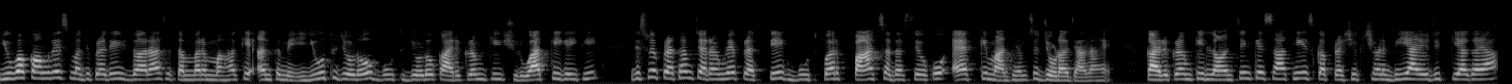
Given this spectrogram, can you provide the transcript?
युवा कांग्रेस मध्य प्रदेश द्वारा सितंबर माह के अंत में यूथ जोड़ो, बूथ जोड़ो कार्यक्रम की शुरुआत की गई थी, जिसमें प्रथम चरण में प्रत्येक बूथ पर पाँच सदस्यों को ऐप के माध्यम से जोड़ा जाना है। कार्यक्रम की लॉन्चिंग के साथ ही इसका प्रशिक्षण भी आयोजित किया गया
